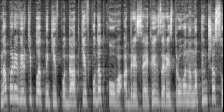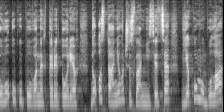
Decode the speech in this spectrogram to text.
на перевірки платників податків, податкова адреса яких зареєстрована на тимчасово окупованих територіях до останнього числа місяця, в якому була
